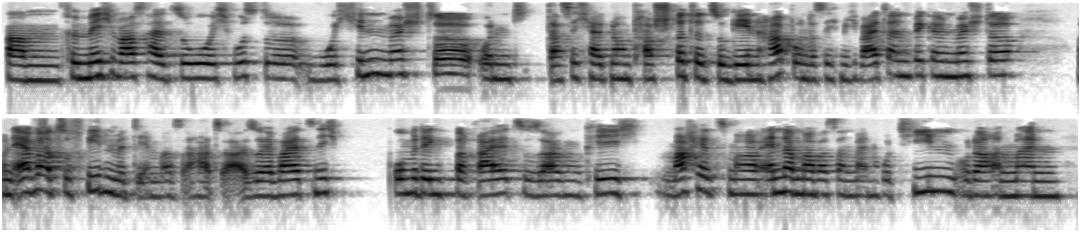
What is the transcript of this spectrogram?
ähm, für mich war es halt so, ich wusste, wo ich hin möchte und dass ich halt noch ein paar Schritte zu gehen habe und dass ich mich weiterentwickeln möchte. Und er war zufrieden mit dem, was er hatte. Also er war jetzt nicht unbedingt bereit zu sagen, okay, ich mache jetzt mal, ändere mal was an meinen Routinen oder an meinen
